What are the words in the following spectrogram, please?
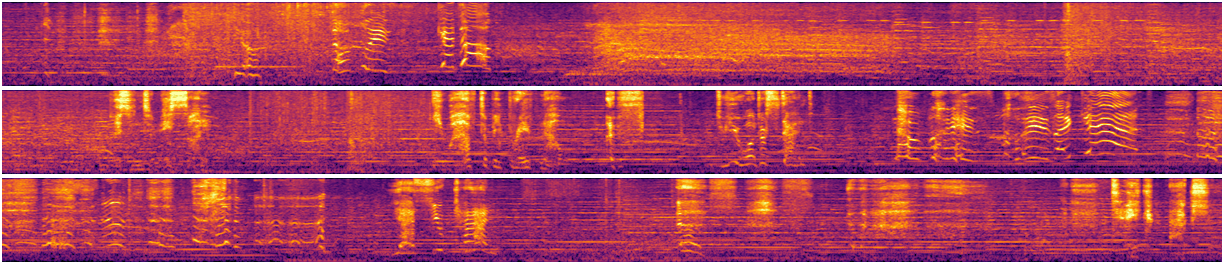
No. No, please! Get up! Listen to me, son. You have to be brave now. Do you understand? Yes, you can! Take action,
